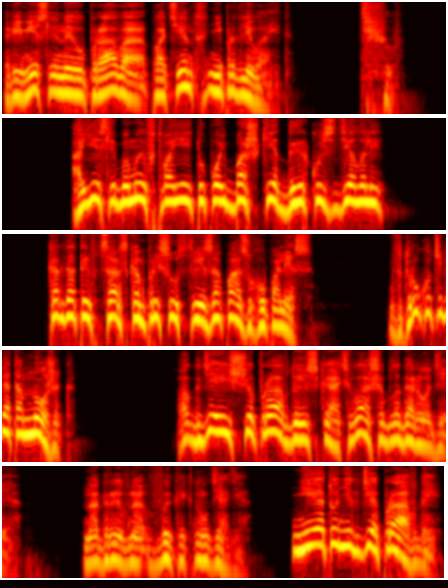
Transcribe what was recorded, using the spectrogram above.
Ремесленная управа патент не продлевает». Тьфу. «А если бы мы в твоей тупой башке дырку сделали?» «Когда ты в царском присутствии за пазуху полез? Вдруг у тебя там ножик?» «А где еще правду искать, ваше благородие?» — надрывно выкрикнул дядя. «Нету нигде правды!»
